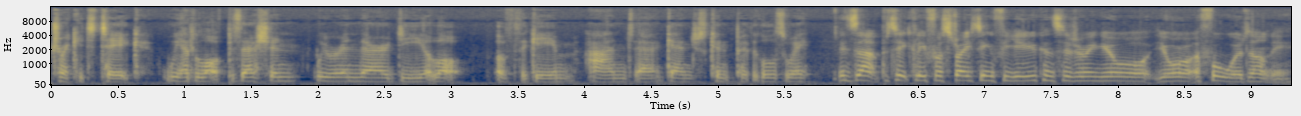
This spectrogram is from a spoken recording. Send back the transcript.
tricky to take. We had a lot of possession. We were in their D a lot of the game, and uh, again, just couldn't put the goals away. Is that particularly frustrating for you, considering you're you're a forward, aren't you?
